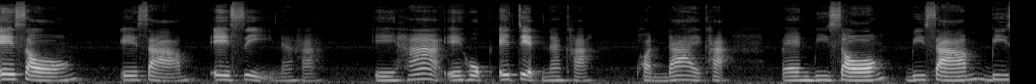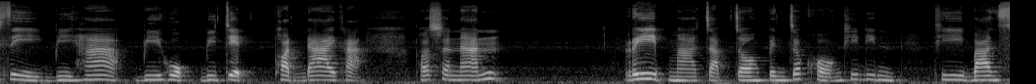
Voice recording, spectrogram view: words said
A2 A3 A4 นะคะ A5 A6 A7 นะคะ ผ่อนได้ค่ะ แปลง B2 B3 B4 B5 B6 B7 ผ่อนได้ค่ะ เพราะฉะนั้น รีบมาจับจองเป็นเจ้าของที่ดินที่บ้านส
